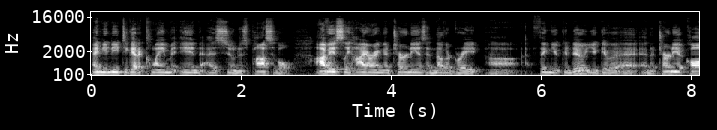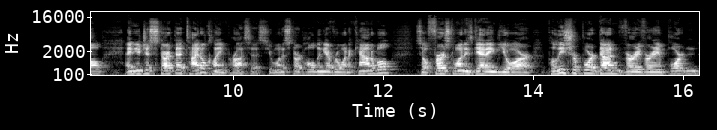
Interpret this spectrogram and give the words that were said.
and you need to get a claim in as soon as possible. Obviously, hiring an attorney is another great uh, thing you can do. You give a, an attorney a call and you just start that title claim process. You want to start holding everyone accountable. So, first one is getting your police report done, very, very important.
